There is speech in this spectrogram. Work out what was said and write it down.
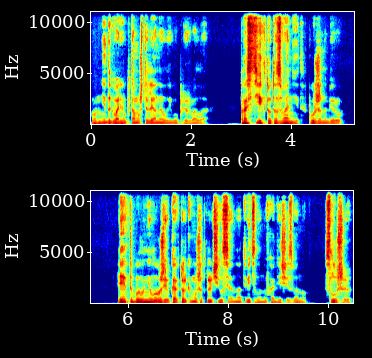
Он не договорил, потому что Леонелла его прервала. «Прости, кто-то звонит. Позже наберу». И это было не ложью. Как только муж отключился, она ответила на входящий звонок. «Слушаю».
